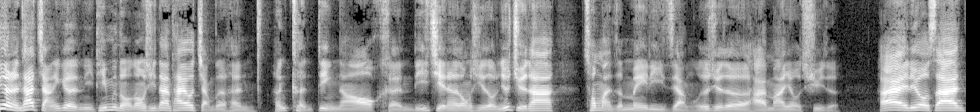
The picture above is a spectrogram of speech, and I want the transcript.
个人他讲一个你听不懂的东西，但他又讲得很很肯定，然后很理解那个东西的时候，你就觉得他充满着魅力。这样，我就觉得还蛮有趣的。嗨，六三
